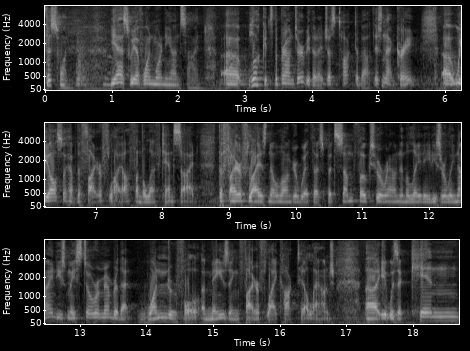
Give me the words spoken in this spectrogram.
this one. Yes, we have one more neon sign. Uh, look, it's the Brown Derby that I just talked about. Isn't that great? Uh, we also have the Firefly off on the left hand side. The Firefly is no longer with us, but some folks who were around in the late 80s, early 90s may still remember that wonderful, amazing Firefly cocktail lounge. Uh, it was akin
